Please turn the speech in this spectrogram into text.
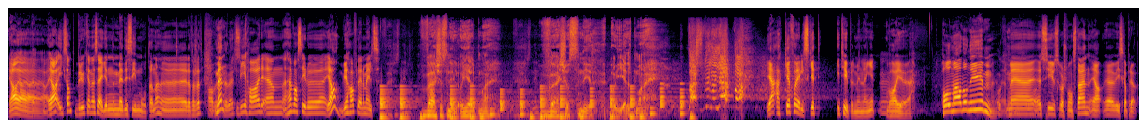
ja, ja, ja, ja, ja, ikke sant? Bruk hennes egen medisin mot henne, eh, rett og slett. Men vi har en Hæ, hva sier du? Ja, vi har flere mails. Vær så snill og hjelp meg. Vær så snill og hjelp meg. Vær så snill og hjelp meg! Jeg er ikke forelsket i typen min lenger. Hva gjør jeg? Hold meg anonym! Med eh, syv spørsmålstegn. Ja, eh, vi skal prøve.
